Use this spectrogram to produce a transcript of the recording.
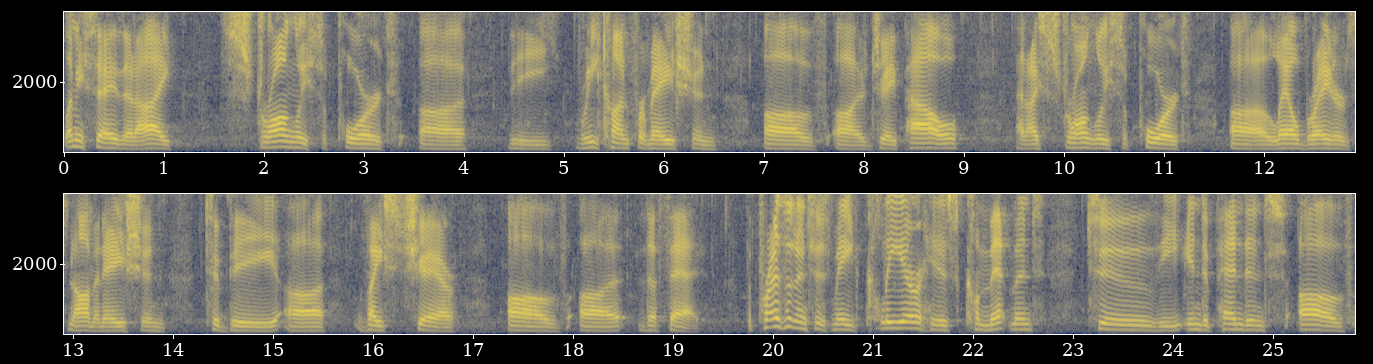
Let me say that I strongly support uh, the reconfirmation of uh, Jay Powell, and I strongly support uh, Lael Brainard's nomination to be uh, vice chair of uh, the Fed. The president has made clear his commitment to the independence of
